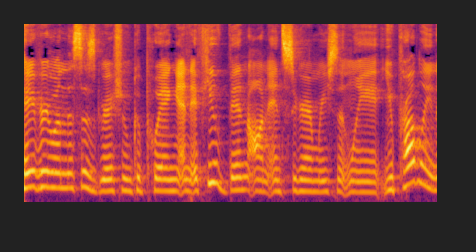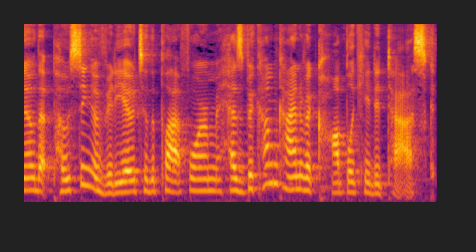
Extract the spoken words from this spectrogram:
Hey everyone, this is Grace from Kapwing, and if you've been on Instagram recently, you probably know that posting a video to the platform has become kind of a complicated task.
